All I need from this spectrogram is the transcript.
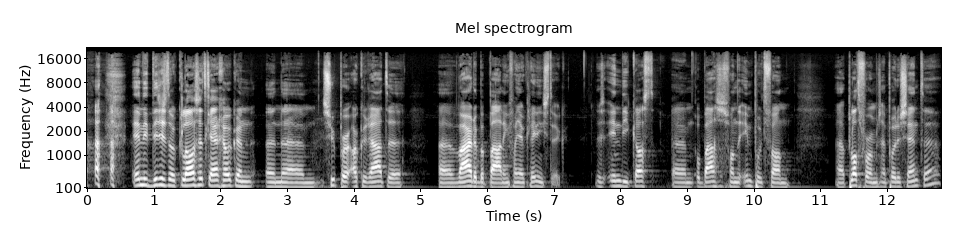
in die digital closet krijg je ook een, een ehm, super accurate waardebepaling van jouw kledingstuk. Dus in die kast, ehm, op basis van de input van platforms en producenten,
